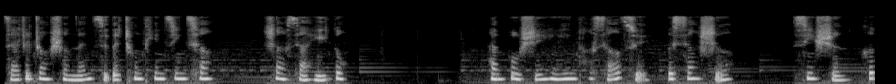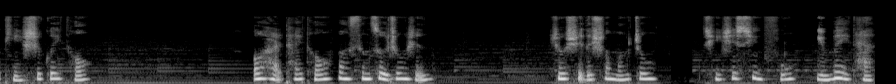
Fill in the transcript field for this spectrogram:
夹着壮硕男子的冲天金枪，上下移动，还不时用樱桃小嘴和香舌。吸吮和舔舐龟头，偶尔抬头望向座中人，如水的双眸中全是驯服与媚态。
